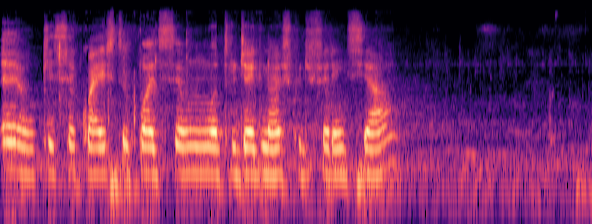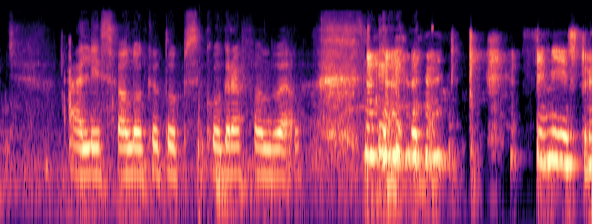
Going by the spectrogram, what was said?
É, o que sequestro pode ser um outro diagnóstico diferencial. A Alice falou que eu tô psicografando ela. Sinistra.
